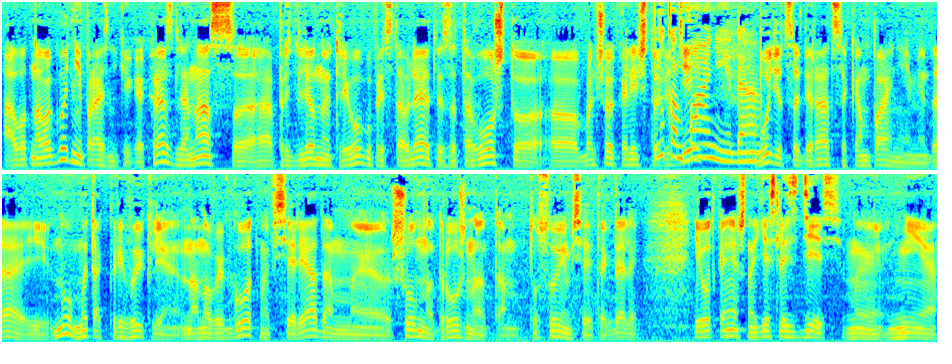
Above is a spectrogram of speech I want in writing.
А вот новогодние праздники как раз для нас определенную тревогу представляют из-за того, что большое количество ну, людей компании, да. будет собираться компаниями, да, и, ну, мы так привыкли на Новый год, мы все рядом, мы шумно, дружно там тусуемся и так далее. И вот, конечно, если здесь мы не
